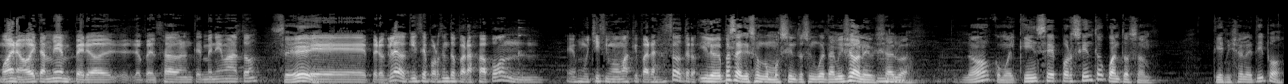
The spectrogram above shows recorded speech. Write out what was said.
Bueno, hoy también, pero lo pensaba durante el Menemato. Sí. Eh, pero claro, 15% para Japón es muchísimo más que para nosotros. Y lo que pasa es que son como 150 millones, Villalba. ¿No? Como el 15%, ¿cuántos son? ¿10 millones de tipos?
